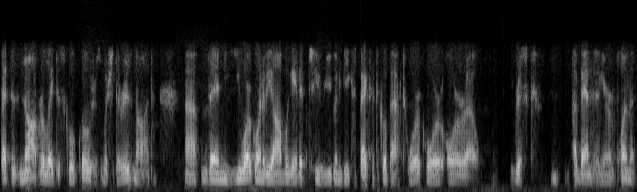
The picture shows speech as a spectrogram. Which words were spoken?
that does not relate to school closures, which there is not, uh, then you are going to be obligated to, you're going to be expected to go back to work or, or uh, risk abandoning your employment.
